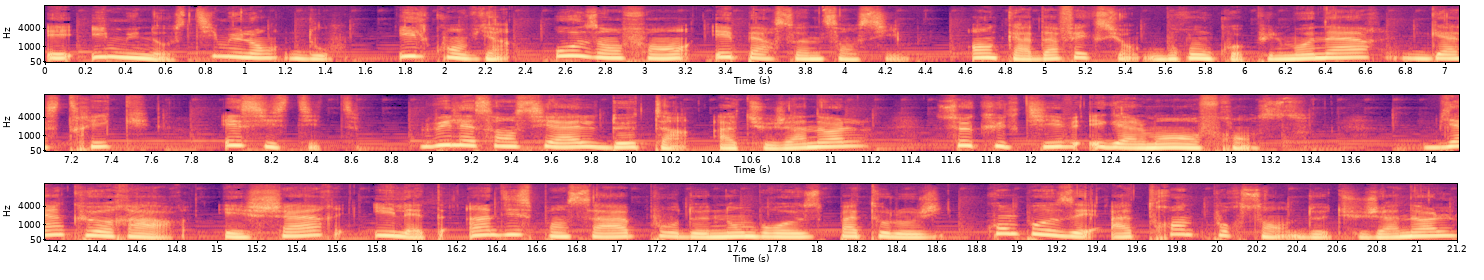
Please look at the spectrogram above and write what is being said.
et immunostimulant doux. Il convient aux enfants et personnes sensibles en cas d'affection bronchopulmonaire, gastrique et cystite. L'huile essentielle de thym à tujanol se cultive également en France. Bien que rare et cher, il est indispensable pour de nombreuses pathologies. Composé à 30% de tujanol,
